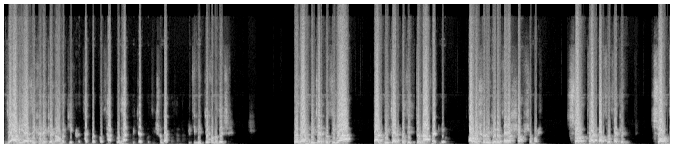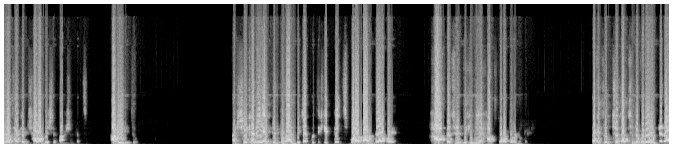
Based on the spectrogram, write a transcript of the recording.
যে আমি আজ এখানে কেন? আমার কি এখানে থাকবার কথা? প্রধান বিচারপতি, সোজা কথা না, পৃথিবীর যে কোনো দেশে। প্রধান বিচারপতিরা তার বিচারপতিত্ব না থাকলেও অবসরে গেলেও তারা সব সময় শ্রদ্ধার পাত্র থাকেন শ্রদ্ধা থাকেন সারা দেশের মানুষের কাছে, আবৃত্ত। আর সেখানে একজন প্রধান বিচারপতিকে পিচ পোড়া বান দেওয়া হয়, হাত পেছনের দিকে নিয়ে হাত করা পড়ানো হয়। তাকে তুচ্ছ তাচ্ছিল্য করে অন্যেরা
